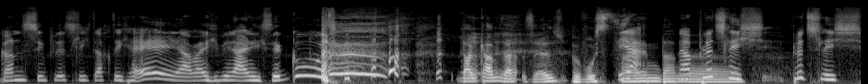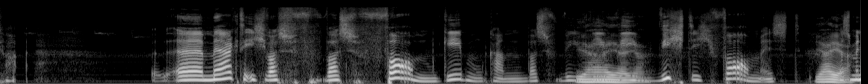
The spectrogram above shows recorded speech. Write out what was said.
ganz plötzlich dachte ich, hey, aber ich bin eigentlich sehr gut. Dann kam das Selbstbewusstsein. dann, Na, äh, plötzlich, plötzlich äh, merkte ich, was, was Form geben kann, was, wie, Ja, wie, ja, wie ja. wichtig Form ist. Ja, ja. Dass man,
